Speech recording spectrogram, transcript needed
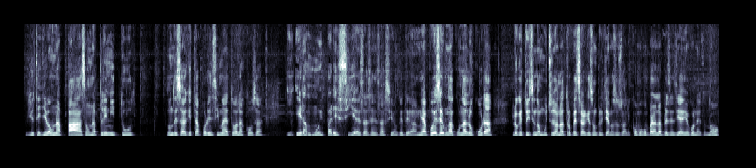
Dios te lleva a una paz, a una plenitud, donde sabes que está por encima de todas las cosas. Y era muy parecida esa sensación que te da. Mira, puede ser una, una locura lo que estoy diciendo. Muchos se van a tropezar que son cristianos sensuales. ¿Cómo comparar la presencia de Dios con esto? No.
